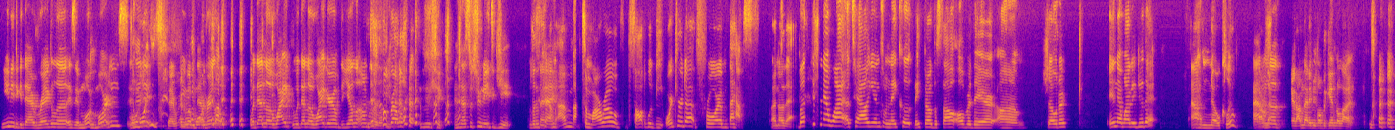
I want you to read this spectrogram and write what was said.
You need to get that regular. Is it Mort- Mhm. Morton's? Is? Morton's That regular That more regular- with that little white with that little white girl with the yellow umbrella. umbrella. and that's what you need to get. Listen, Okay. I'm, I'm tomorrow. Salt would be ordered up for the house. I know that. But isn't that why Italians, when they cook, they throw the salt over their um, shoulder? Isn't that why they do that? I have no clue. I don't know. and I'm not even gonna begin to lie.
